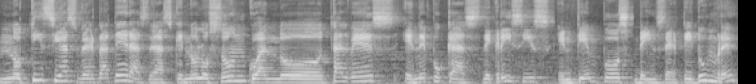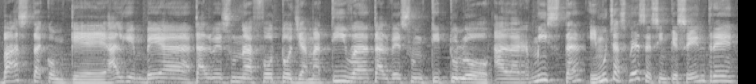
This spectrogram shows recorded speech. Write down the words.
noticias verdaderas de las que no lo son cuando tal vez en épocas de crisis, en tiempos de incertidumbre, basta con que alguien vea tal vez una foto llamativa, tal vez un título alarmista y muchas veces sin que se entre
